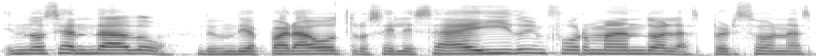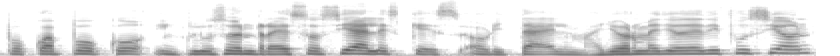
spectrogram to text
no se han dado de un día para otro, se les ha ido informando a las personas poco a poco, incluso en redes sociales, que es ahorita el mayor medio de difusión,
